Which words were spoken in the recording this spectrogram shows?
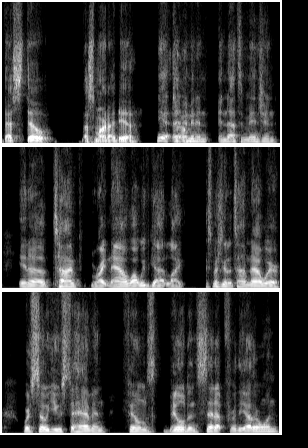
that's still a smart idea. Yeah, so. I mean, and, and not to mention in a time right now, while we've got like, especially in a time now where we're so used to having films build and set up for the other one.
